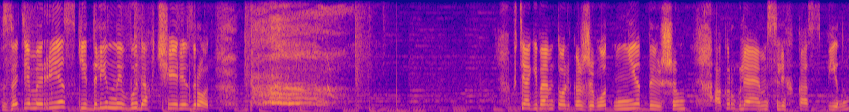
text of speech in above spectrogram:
Затем резкий длинный выдох через рот. Втягиваем только живот, не дышим. Округляем слегка спину.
